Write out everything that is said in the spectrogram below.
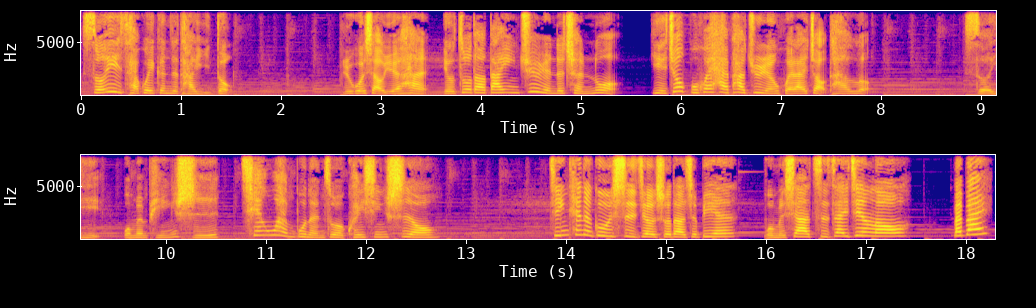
所以才会跟着他移动。如果小约翰有做到答应巨人的承诺，也就不会害怕巨人回来找他了。所以，我们平时千万不能做亏心事哦。今天的故事就说到这边，我们下次再见喽，拜拜。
